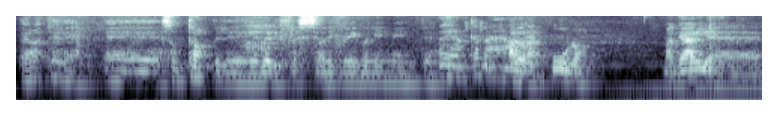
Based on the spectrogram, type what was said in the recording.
Però Tere, sono troppe le, le riflessioni che mi vengono in mente. Eh, anche a me. Allora, uno, magari è,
